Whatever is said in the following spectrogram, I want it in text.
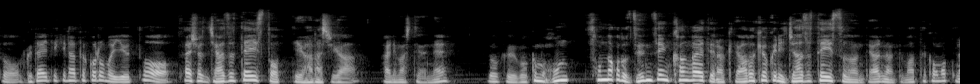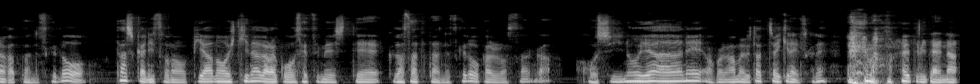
そう、具体的なところも言うと、最初ジャズテイストっていう話がありましたよね。僕、僕もほん、そんなこと全然考えてなくて、あの曲にジャズテイストなんてあるなんて全く思ってなかったんですけど、確かにそのピアノを弾きながらこう説明してくださってたんですけど、カルロスさんが。星の屋根、あ、これあんまり歌っちゃいけないんですかね。守られてみたいな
